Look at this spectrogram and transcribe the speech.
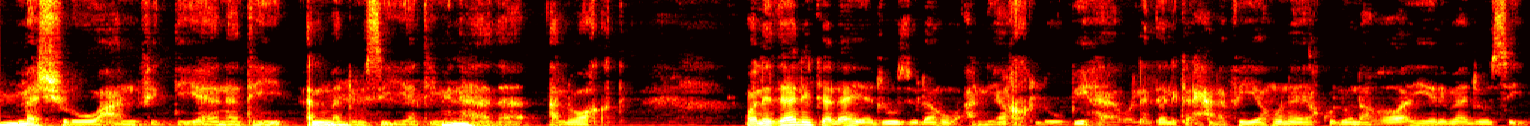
مشروعا في الديانة المجوسية من هذا الوقت. ولذلك لا يجوز له أن يخلو بها ولذلك الحنفية هنا يقولون غير مجوسي.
